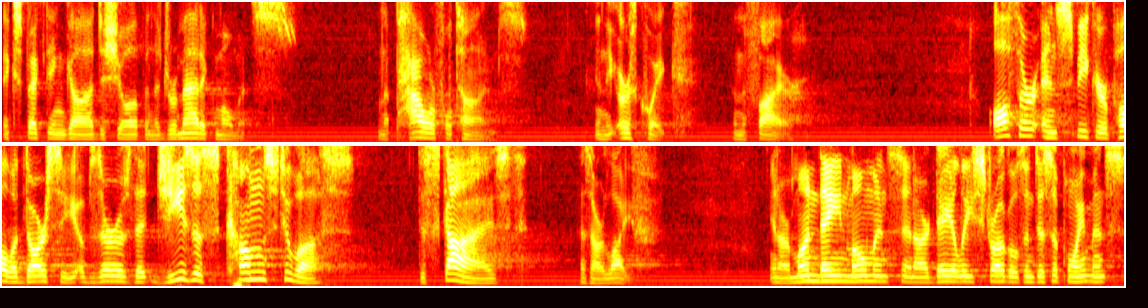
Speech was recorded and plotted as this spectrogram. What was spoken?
expecting God to show up in the dramatic moments, in the powerful times, in the earthquake and the fire. Author and speaker Paula D'Arcy observes that Jesus comes to us disguised as our life. In our mundane moments, in our daily struggles and disappointments,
